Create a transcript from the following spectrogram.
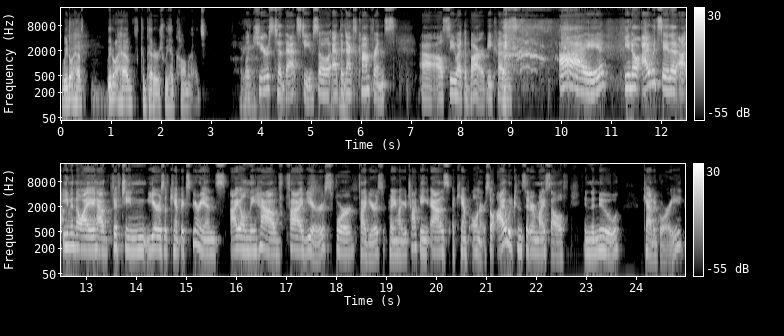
we don't have we don't have competitors we have comrades Oh, Well, cheers to that, Steve. So at the next conference, uh, I'll see you at the bar because I, you know, I would say that I, even though I have 15 years of camp experience, I only have five years, four, five years, depending how you're talking, as a camp owner. So I would consider myself in the new category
